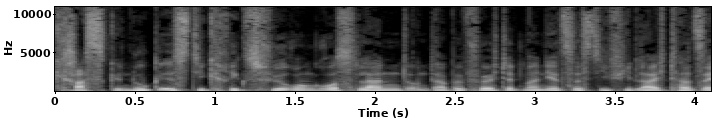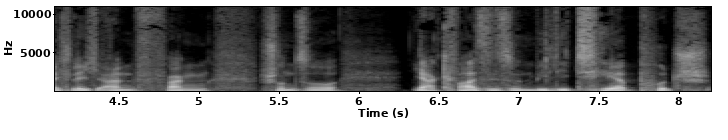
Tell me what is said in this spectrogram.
krass genug ist, die Kriegsführung Russland. Und da befürchtet man jetzt, dass die vielleicht tatsächlich anfangen, schon so, ja, quasi so ein Militärputsch.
